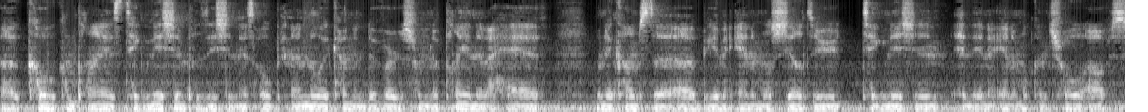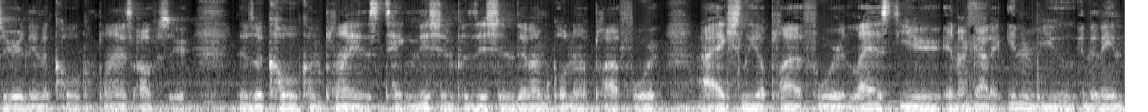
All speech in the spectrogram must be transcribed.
a, a code compliance technician position that's open. I know it kind of diverts from the plan that I have when it comes to uh, being an animal shelter technician and then an animal control officer and then a code compliance officer. There's a code compliance technician position that I'm going to apply for. I actually applied for it last year and I got an interview and then they,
